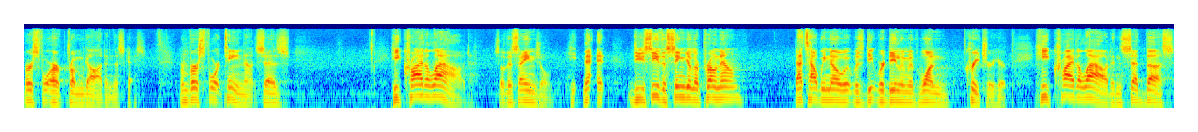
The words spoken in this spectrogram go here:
verse 4, from God in this case. From verse 14, now it says, He cried aloud. So this angel, he, do you see the singular pronoun? That's how we know it was de- we're dealing with one creature here. He cried aloud and said thus,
